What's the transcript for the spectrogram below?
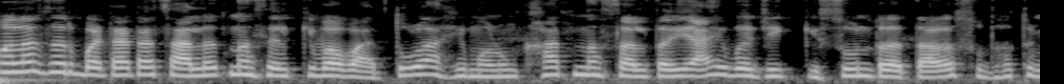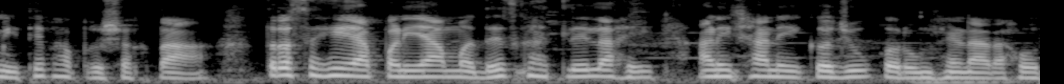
मला जर बटाटा चालत नसेल किंवा वातूळ आहे म्हणून खात नसाल तर याऐवजी किसून रताळं सुद्धा तुम्ही इथे वापरू शकता. तर असं हे आपण यामध्येच घातलेलं आहे आणि छान एकजीव करून घेणार आहोत.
